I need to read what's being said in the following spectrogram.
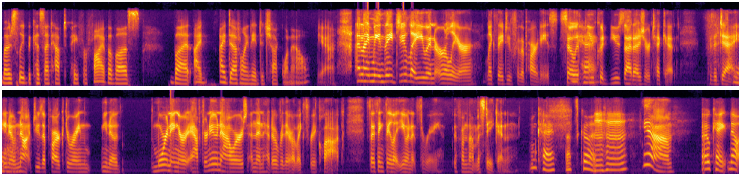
mostly because I'd have to pay for five of us. But I I definitely need to check one out. Yeah. And I mean, they do let you in earlier, like they do for the parties. So if Okay. you could use that as your ticket for the day, you know, not do the park during, you know, the morning or afternoon hours and then head over there at like three o'clock. So I think they let you in at three, if I'm not mistaken. Okay, that's good. Mm-hmm. Yeah. Okay, now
